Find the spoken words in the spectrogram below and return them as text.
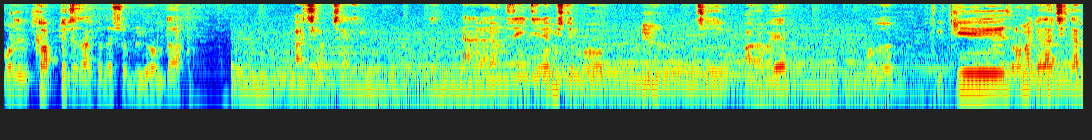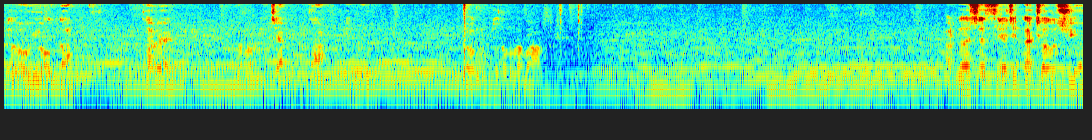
Burada bir kaptıracağız arkadaşlar bu yolda. Kaç yapacak? Yani ben önce incelemiştim bu şeyi arabayı. Onu 210'a kadar çıktı arkadaşlar o yolda. Tabi yapabileceğim mi bir daha bilmiyorum. Yolun durumuna bağlı. Arkadaşlar silecekler çalışıyor.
